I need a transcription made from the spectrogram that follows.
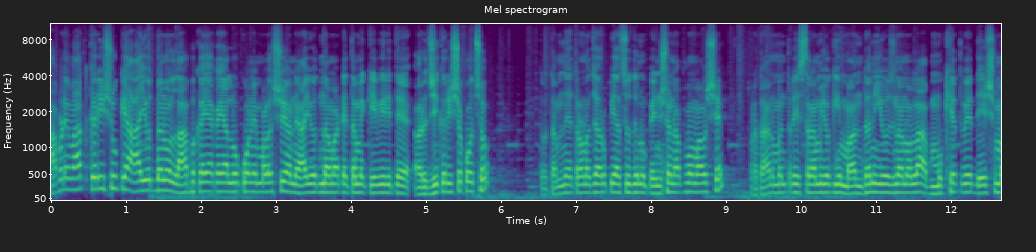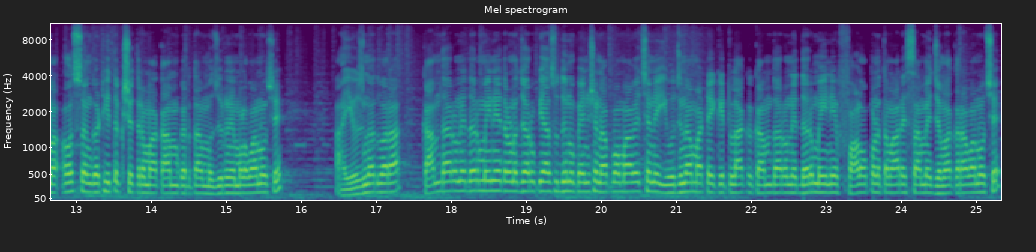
આપણે વાત કરીશું કે આ યોજનાનો લાભ કયા કયા લોકોને મળશે અને આ યોજના માટે તમે કેવી રીતે અરજી કરી શકો છો? તો તમને ત્રણ હજાર રૂપિયા સુધીનું પેન્શન આપવામાં આવશે. પ્રધાનમંત્રી શ્રમયોગી માનધન યોજનાનો લાભ મુખ્યત્વે દેશમાં અસંગઠિત ક્ષેત્રમાં કામ કરતા મજૂરને મળવાનો છે. આ યોજના દ્વારા કામદારોને દર મહિને ત્રણ હજાર રૂપિયા સુધીનું પેન્શન આપવામાં આવે છે અને યોજના માટે કેટલાક કામદારોને દર મહિને ફાળો પણ તમારે સામે જમા કરાવવાનો છે.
